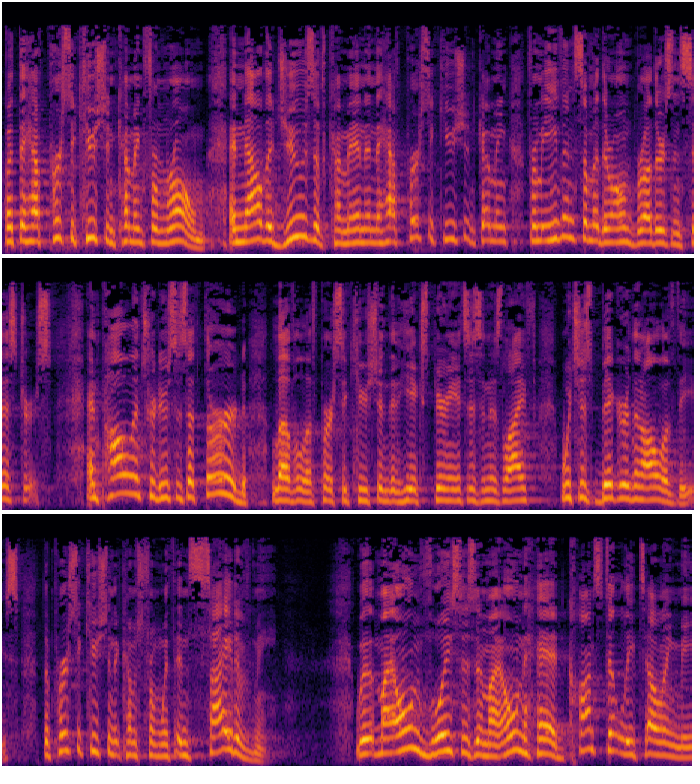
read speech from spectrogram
but they have persecution coming from Rome. And now the Jews have come in and they have persecution coming from even some of their own brothers and sisters. And Paul introduces a third level of persecution that he experiences in his life, which is bigger than all of these. The persecution that comes from within inside of me with my own voices in my own head constantly telling me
